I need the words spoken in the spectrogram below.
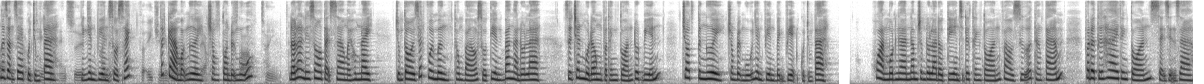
người dọn dẹp của chúng ta, những nhân viên sổ sách, tất cả mọi người trong toàn đội ngũ. Đó là lý do tại sao ngày hôm nay chúng tôi rất vui mừng thông báo số tiền 3.000 đô la dự chân mùa đông và thanh toán đột biến cho từng người trong đội ngũ nhân viên bệnh viện của chúng ta. Khoản 1.500 đô la đầu tiên sẽ được thanh toán vào giữa tháng 8 và đợt thứ hai thanh toán sẽ diễn ra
